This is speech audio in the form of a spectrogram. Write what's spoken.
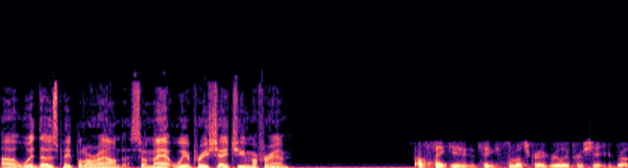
with those people around us. So, Matt, we appreciate you, my friend. Oh, thank you, thank you so much, Greg. Really appreciate you, brother.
